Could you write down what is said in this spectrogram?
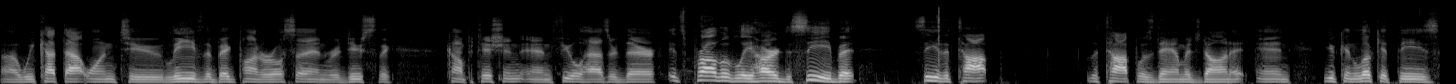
uh, we cut that one to leave the big ponderosa and reduce the competition and fuel hazard there. It's probably hard to see, but see the top, the top was damaged on it and you can look at these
